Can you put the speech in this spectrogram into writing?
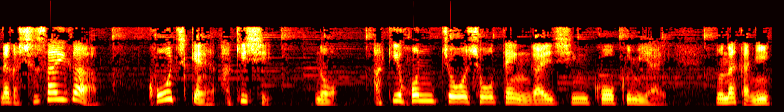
なんか主催が、高知県秋市の秋本町商店街振興組合の中に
